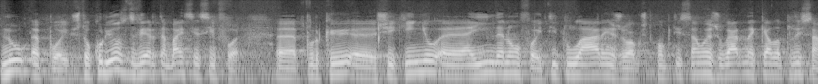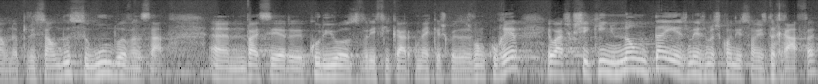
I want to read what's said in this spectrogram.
no apoio. Estou curioso de ver também se assim for, uh, porque uh, Chiquinho uh, ainda não foi titular em jogos de competição a jogar naquela posição, na posição de segundo avançado. Um, vai ser curioso verificar como é que as coisas vão correr. Eu acho que Chiquinho não tem as mesmas condições de Rafa,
